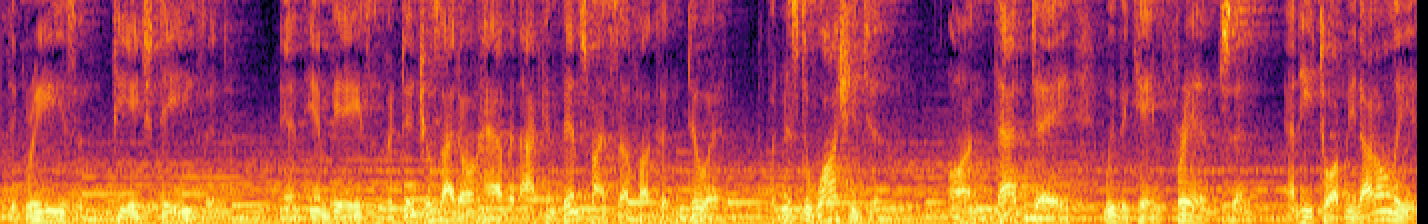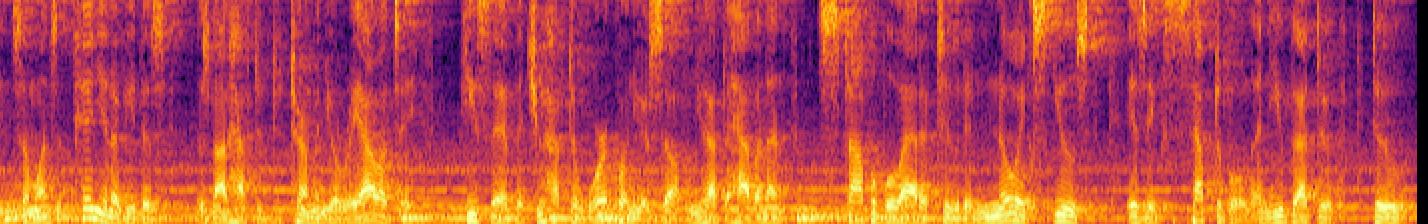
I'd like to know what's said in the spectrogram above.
with degrees and PhDs and and MBAs and credentials I don't have, and I convinced myself I couldn't do it. But Mr. Washington, on that day, we became friends, and, and he taught me not only someone's opinion of you does, does not have to determine your reality, he said that you have to work on yourself and you have to have an unstoppable attitude, and no excuse is acceptable, and you've got to, to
